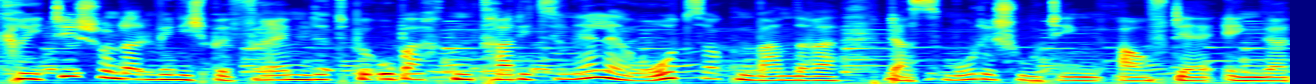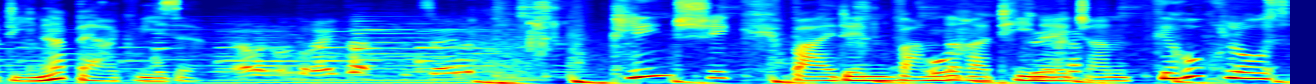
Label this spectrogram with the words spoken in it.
Kritisch und ein wenig befremdet beobachten traditionelle Rotsockenwanderer das Modeshooting auf der Engadiner Bergwiese. Clean chic bei den Wanderer-Teenagern. Geruchlos,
